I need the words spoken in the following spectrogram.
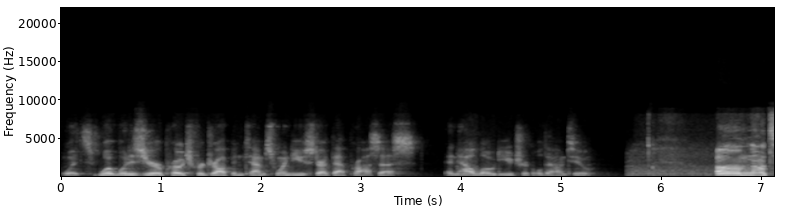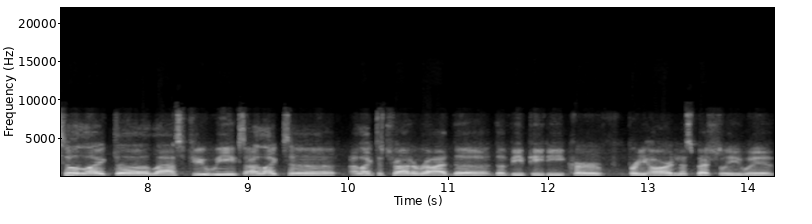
What's what what is your approach for drop in temps? When do you start that process and how low do you trickle down to? Um, not till like the last few weeks. I like to I like to try to ride the the VPD curve pretty hard, and especially with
